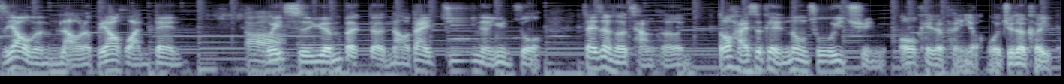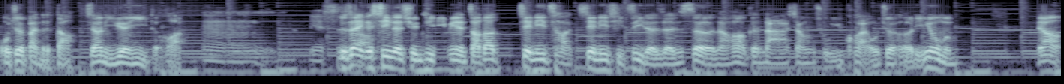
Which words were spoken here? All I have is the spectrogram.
只要我们老了不要还灯，维持原本的脑袋机能运作，在任何场合都还是可以弄出一群 OK 的朋友。我觉得可以，我觉得办得到，只要你愿意的话。嗯，也是。就在一个新的群体里面找到建立起建立起自己的人设，然后跟大家相处愉快，我觉得合理。因为我们要。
